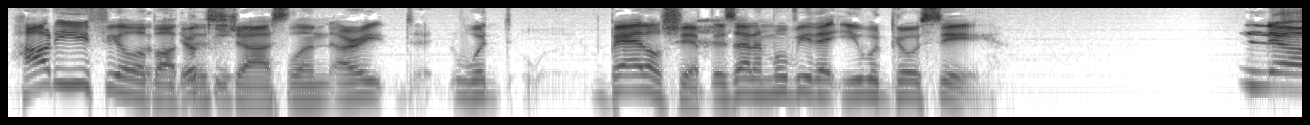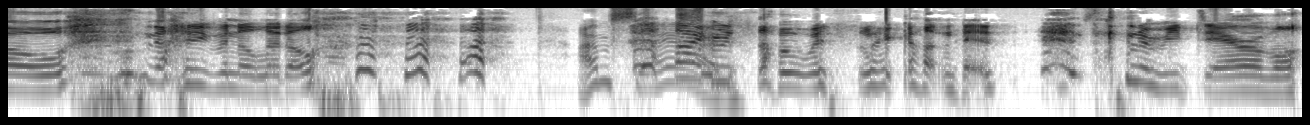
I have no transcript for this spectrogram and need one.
How do you feel about this, Okey-dokey. Jocelyn? Are you, would Battleship is that a movie that you would go see? No, not even a little. I'm sad. I'm so with Swick on this. It's gonna be terrible.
